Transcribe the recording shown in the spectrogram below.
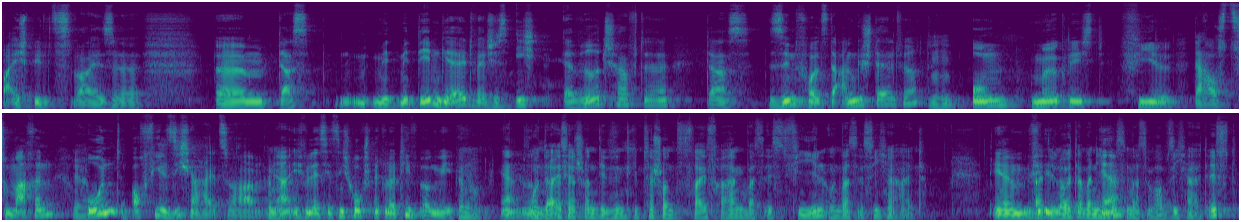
beispielsweise, ähm, dass mit, mit dem Geld, welches ich erwirtschafte, das Sinnvollste angestellt wird, mhm. um möglichst viel daraus zu machen ja. und auch viel Sicherheit zu haben. Genau. Ja, ich will jetzt jetzt nicht hochspekulativ irgendwie. Genau. Ja, so. Und da ist ja schon, gibt es ja schon zwei Fragen: Was ist viel und was ist Sicherheit? Ähm, Weil die Leute aber nicht ja? wissen, was überhaupt Sicherheit ist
